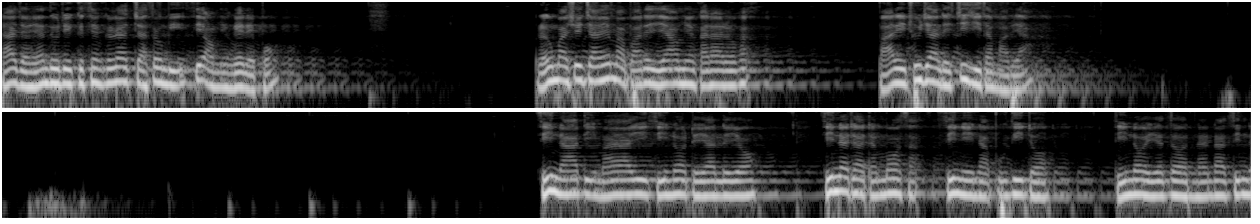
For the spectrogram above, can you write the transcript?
ဒါကြောင့်ရန်သူတွေကစင်ကလေးကြာဆုံးပြီးစစ်အောင်မြင်ခဲ့တယ်ပေါ့ဘရုံမရွှေကြရင်မှာပါတဲ့ရန်အောင်မြင်ခါတာတော်ကဘာတွေထူးကြလဲကြည်ကြည်တတ်မှာဗျာဇီနာတိမာယာယီဇီနောတရားလျောဇိနထဓမ္မောသဇိနေနပူတိတော ဇီနောယသောနန္ဒဇိန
